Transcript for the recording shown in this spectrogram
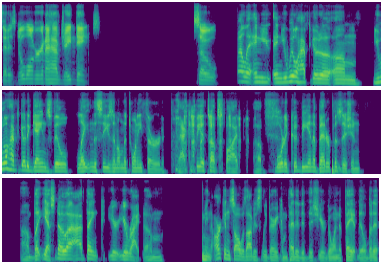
that is no longer going to have Jayden Daniels. So, Well, and you and you will have to go to um you will have to go to Gainesville late in the season on the 23rd. That could be a tough spot. Uh, Florida could be in a better position. Um, but yes, no, I, I think you're you're right. Um, I mean, Arkansas was obviously very competitive this year going to Fayetteville, but it,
